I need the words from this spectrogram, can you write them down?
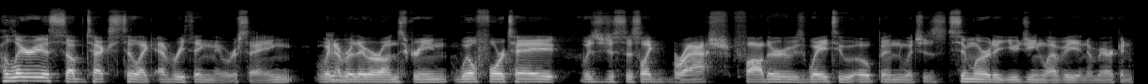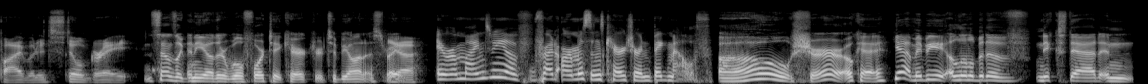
Hilarious subtext to like everything they were saying whenever mm-hmm. they were on screen. Will Forte was just this like brash father who's way too open, which is similar to Eugene Levy in American Pie, but it's still great. It sounds like any other Will Forte character, to be honest, right? Yeah. It reminds me of Fred Armisen's character in Big Mouth. Oh, sure. Okay. Yeah, maybe a little bit of Nick's dad in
